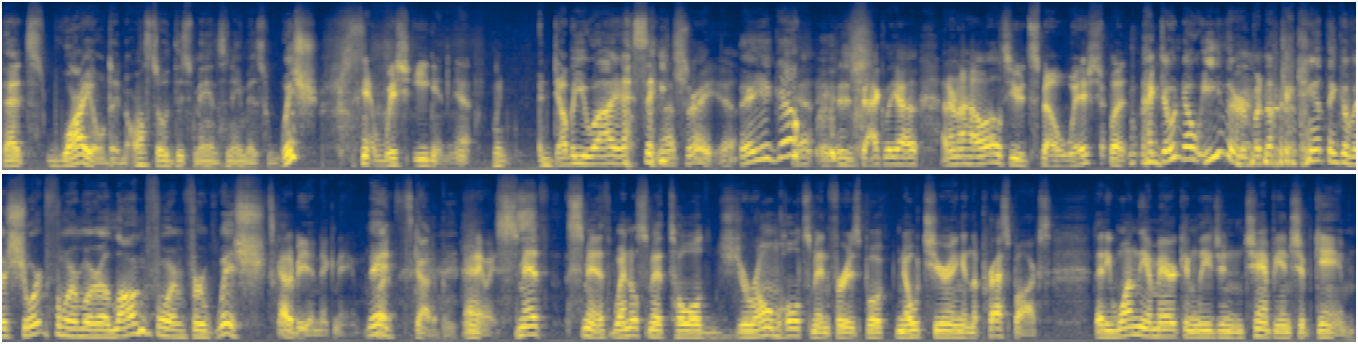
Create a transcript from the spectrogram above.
That's wild. And also, this man's name is Wish. Yeah, Wish Egan. Yeah, Like W I S H. that's right. Yeah, There you go. yeah, exactly how. I don't know how else you'd spell Wish, but I don't know either, but I can't think of a short form or a long form for Wish. it's got to be a nickname. It's got to be. anyway, Smith. Smith, Wendell Smith told Jerome Holtzman for his book No Cheering in the Press Box that he won the American Legion championship game,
